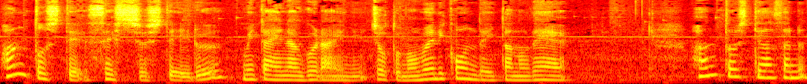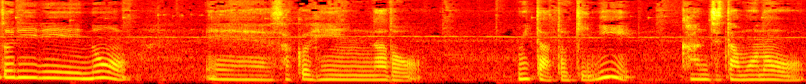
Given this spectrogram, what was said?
ファンとして摂取しているみたいなぐらいにちょっとのめり込んでいたのでファンとしてアサルト・リーリーの、えー、作品などを見た時に感じたものを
